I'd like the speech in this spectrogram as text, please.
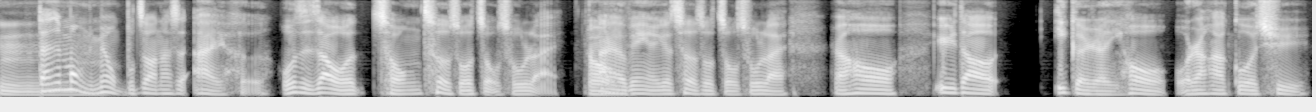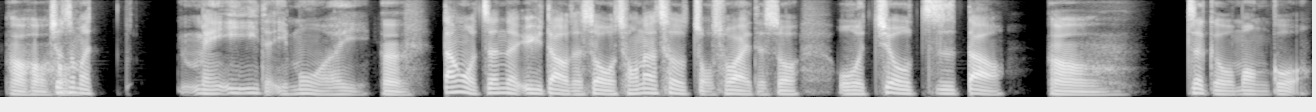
嗯，但是梦里面我不知道那是爱河，我只知道我从厕所走出来，哦、爱河边有一个厕所走出来，然后遇到一个人以后，我让他过去，就这么没意义的一幕而已。嗯，当我真的遇到的时候，我从那个厕所走出来的时候，我就知道哦，这个我梦过。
